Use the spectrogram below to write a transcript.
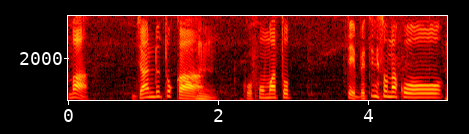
まあジャンルとか、こうフォーマットって別にそんなこう、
